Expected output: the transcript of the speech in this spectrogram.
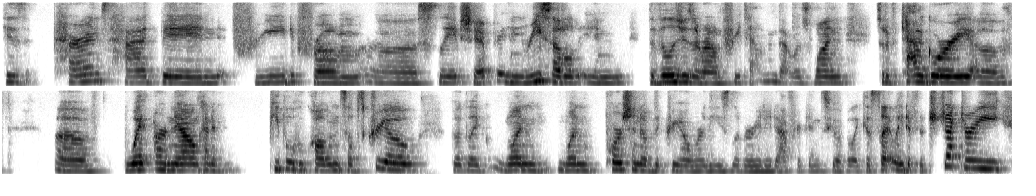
his parents had been freed from a slave ship and resettled in the villages around Freetown. And that was one sort of category of, of what are now kind of people who call themselves Creole, but like one, one portion of the Creole were these liberated Africans who have like a slightly different trajectory.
